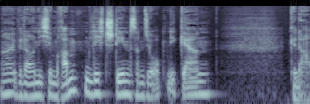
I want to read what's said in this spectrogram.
Ne? Er will auch nicht im Rampenlicht stehen. Das haben sie überhaupt nicht gern. Genau.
